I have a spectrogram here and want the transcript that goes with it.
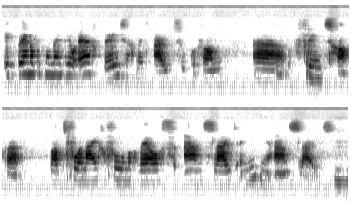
Ik ben op het moment heel erg bezig met uitzoeken van eh, vriendschappen. Wat voor mijn gevoel nog wel aansluit en niet meer aansluit. Mhm.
